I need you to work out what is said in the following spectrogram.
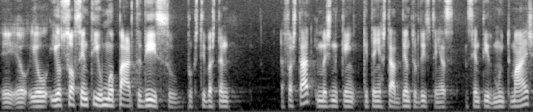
Eu, eu, eu só senti uma parte disso porque estive bastante afastado. Imagino que quem, quem tenha estado dentro disso tenha sentido muito mais,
